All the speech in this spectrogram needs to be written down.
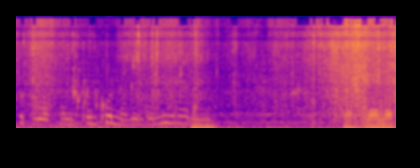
พุดบวกมันคุ้นๆนะเป็นตัวนี้เลยอืล่ะมอะแม่เม็ด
